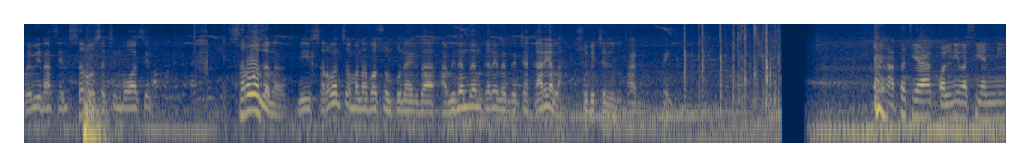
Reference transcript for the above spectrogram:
प्रवीण असेल सर्व सचिन भाऊ असेल सर्वजण मी सर्वांचं मनापासून पुन्हा एकदा अभिनंदन करेन आणि त्यांच्या कार्याला शुभेच्छा देतो. थँक्यू आताच या कॉलनीवासियांनी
